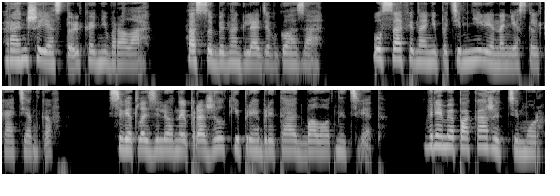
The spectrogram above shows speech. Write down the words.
Раньше я столько не врала. особенно глядя в глаза. У Сафина они потемнели на несколько оттенков. Светло-зеленые прожилки приобретают болотный цвет. Время покажет, Тимур.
